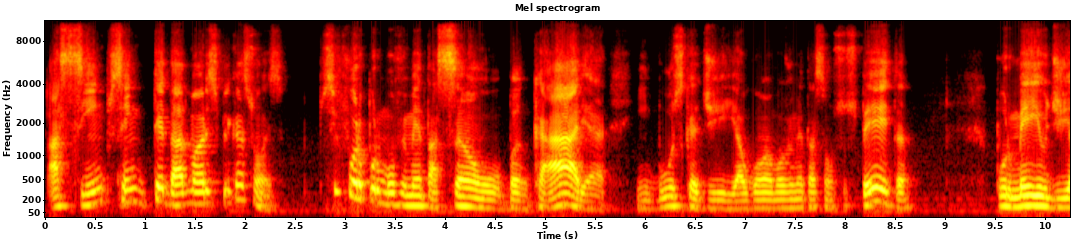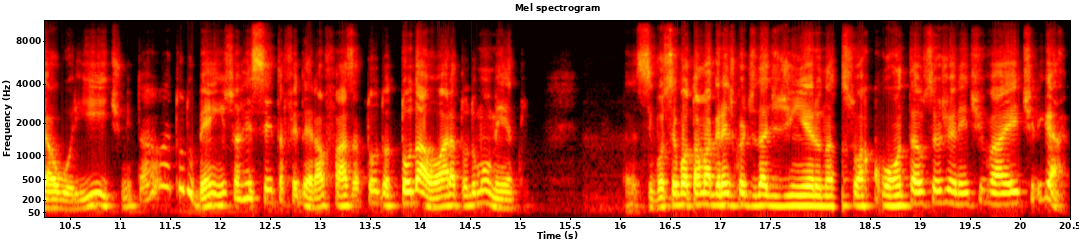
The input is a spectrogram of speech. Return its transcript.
assim, sem ter dado maiores explicações. Se for por movimentação bancária, em busca de alguma movimentação suspeita, por meio de algoritmo e tal, é tudo bem. Isso a Receita Federal faz a toda, toda hora, a todo momento. Se você botar uma grande quantidade de dinheiro na sua conta, o seu gerente vai te ligar.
